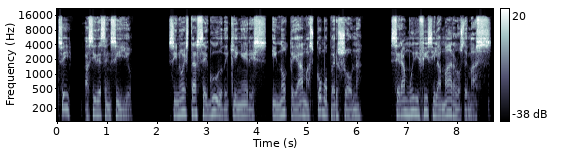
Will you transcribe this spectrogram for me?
Sí, así de sencillo. Si no estás seguro de quién eres y no te amas como persona, será muy difícil amar a los demás.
